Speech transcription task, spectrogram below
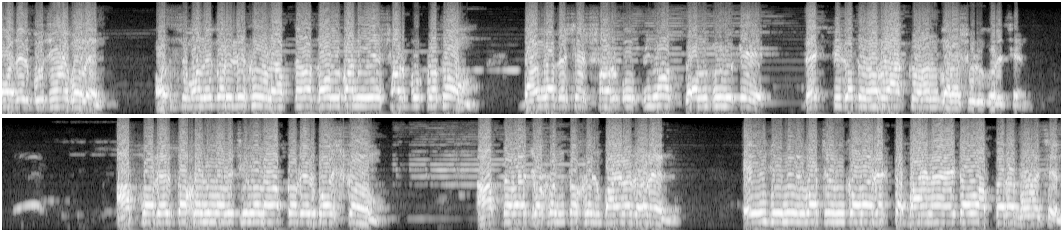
আমাদের বুঝিয়ে বলেন। অথচ মনে করে দেখুন, আপনারা দল বানিয়ে সর্বপ্রথম বাংলাদেশের সর্ববৃহৎ দলগুলোকে ব্যক্তিগতভাবে আক্রমণ করা শুরু করেছেন। আপনাদের তখন মনে ছিল না আপনাদের বয়স কম। আপনারা যখন তখন বায়না ধরেন, এই যে নির্বাচন করার একটা বায়না, এটাও আপনারা ধরেছেন।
